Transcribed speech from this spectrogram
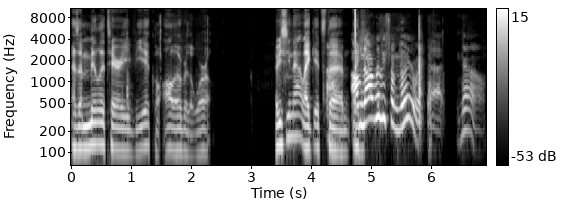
as a military vehicle all over the world. Have you seen that? Like it's the I'm not really familiar with that. No.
